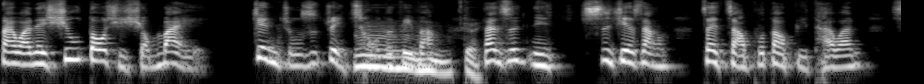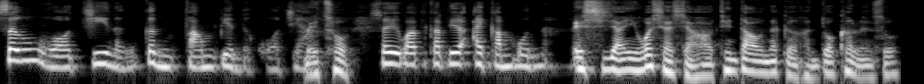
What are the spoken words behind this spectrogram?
台湾的首都是上歹的，建筑是最丑的地方。但是你世界上再找不到比台湾生活机能更方便的国家，没错。所以我觉得爱感恩呐。哎，是啊，因为我想想哈，听到那个很多客人说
